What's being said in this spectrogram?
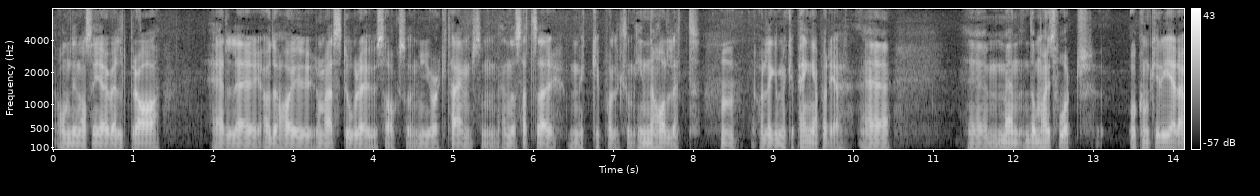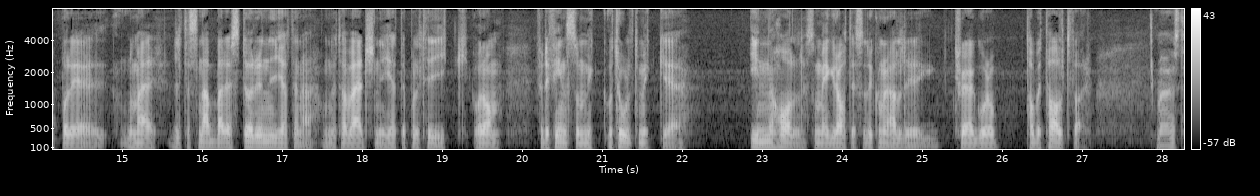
om det är någon som gör väldigt bra. Eller, ja du har ju de här stora i USA också, New York Times, som ändå satsar mycket på liksom innehållet Mm. och lägger mycket pengar på det. Eh, eh, men de har ju svårt att konkurrera på det, de här lite snabbare, större nyheterna. Om du tar världsnyheter, politik och de. För det finns så mycket, otroligt mycket innehåll som är gratis och det kommer aldrig, tror jag, går att ta betalt för. Det.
